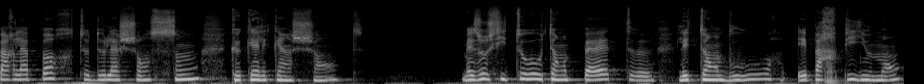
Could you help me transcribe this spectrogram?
par la porte de la chanson que quelqu'un chante. Mais aussitôt tempête, les tambours, éparpillement,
